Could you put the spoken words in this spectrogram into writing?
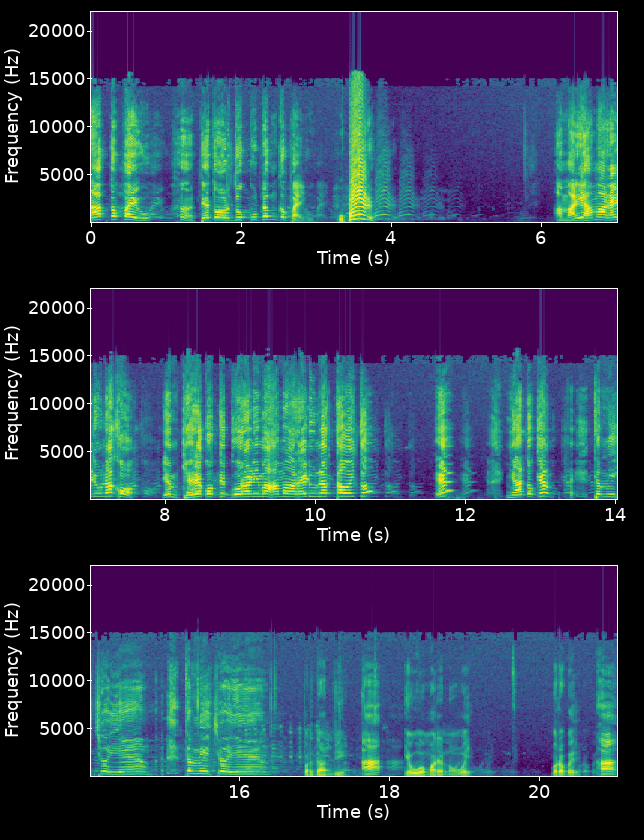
નાક કપાયું તે તો અડધું કુટુંબ કપાયું. ઉપર આ મારી હામાં રાયડું નાખો. એમ ઘેરે કોક દી ગોરાણીમાં હામાં રાયડું નાખતા હોય તો? હે? ન્યા તો કેમ? તમે છો એમ તમે છો એમ. પ્રધાનજી હા? એવું અમારે ન હોય. બરોબર? હા.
